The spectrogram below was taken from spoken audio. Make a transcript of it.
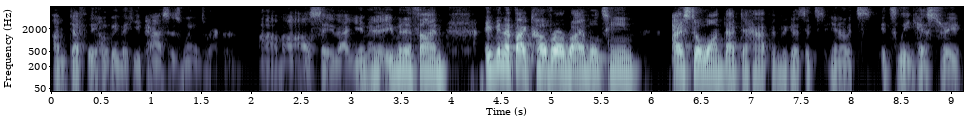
I'm definitely hoping that he passes Wayne's record. Um, I'll say that even even if I'm even if I cover a rival team, I still want that to happen because it's you know it's it's league history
